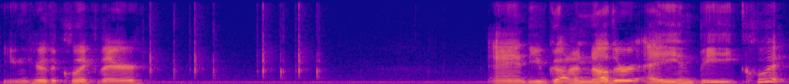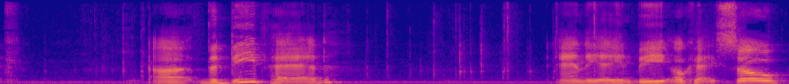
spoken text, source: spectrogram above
You can hear the click there. And you've got another A and B click. Uh, the D-pad and the A and B. Okay, so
